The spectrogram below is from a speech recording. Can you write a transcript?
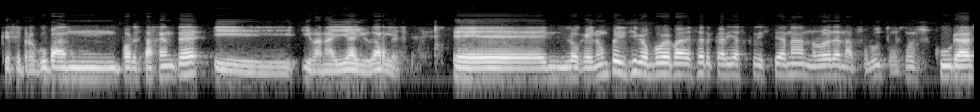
que se preocupan por esta gente y, van allí a ayudarles. lo que en un principio puede parecer caridad cristiana no lo era en absoluto. Estos curas,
